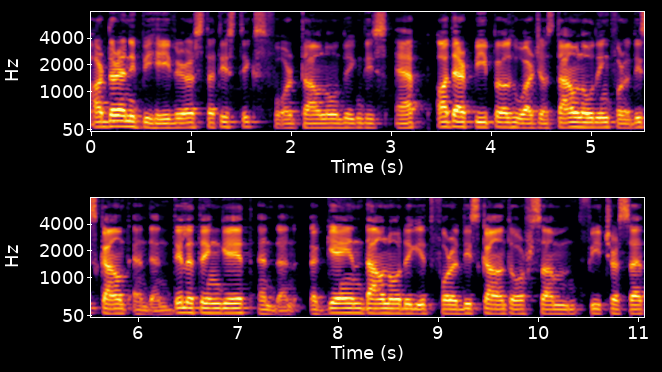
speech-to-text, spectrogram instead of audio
Are there any behavioral statistics for downloading this app? Are there people who are just downloading for a discount and then deleting it and then again downloading it for a discount or some feature set?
